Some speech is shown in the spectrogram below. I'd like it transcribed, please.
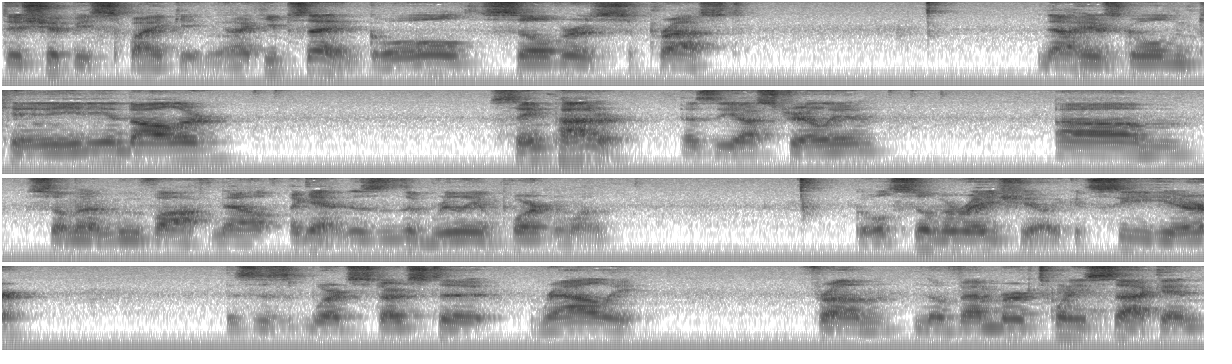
this should be spiking. And I keep saying gold, silver is suppressed. Now here's gold and Canadian dollar. Same pattern as the Australian. Um, so I'm going to move off. Now, again, this is the really important one. Gold silver ratio. You can see here, this is where it starts to rally from November 22nd,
